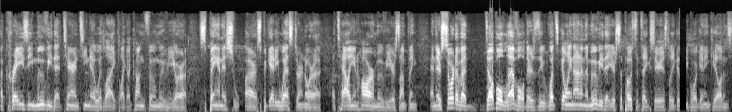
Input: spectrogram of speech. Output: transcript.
a crazy movie that Tarantino would like, like a kung fu movie or a Spanish or spaghetti western or a Italian horror movie or something. And there's sort of a double level. There's the what's going on in the movie that you're supposed to take seriously because people are getting killed and.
